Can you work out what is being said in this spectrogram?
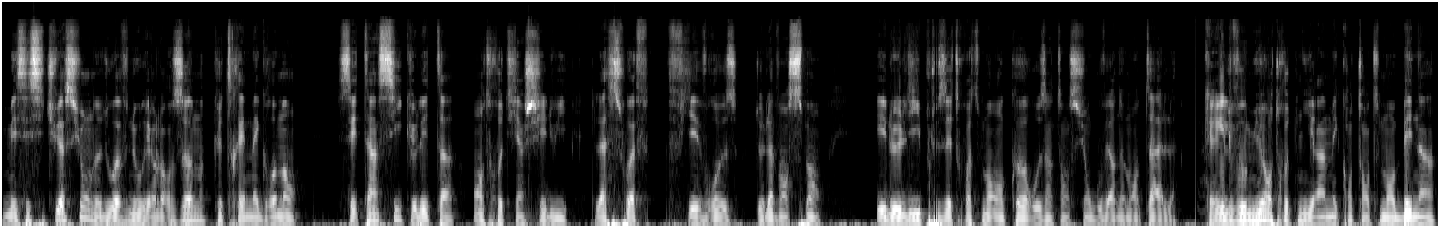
Mais ces situations ne doivent nourrir leurs hommes que très maigrement. C'est ainsi que l'État entretient chez lui la soif fiévreuse de l'avancement et le lie plus étroitement encore aux intentions gouvernementales. Car il vaut mieux entretenir un mécontentement bénin,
